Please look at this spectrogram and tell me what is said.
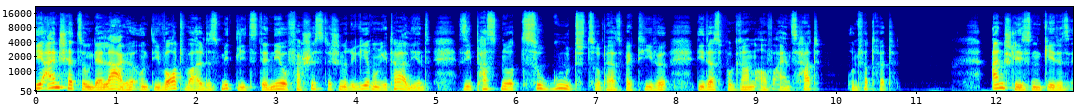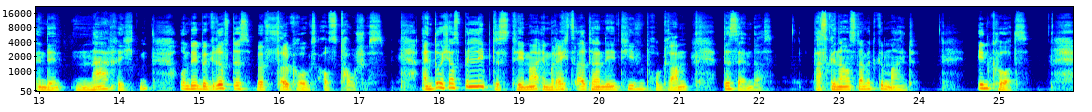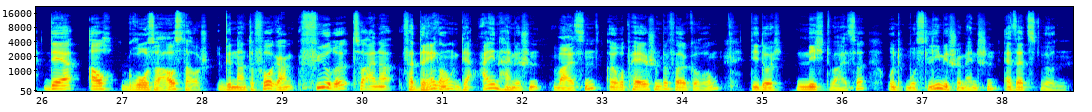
Die Einschätzung der Lage und die Wortwahl des Mitglieds der neofaschistischen Regierung Italiens, sie passt nur zu gut zur Perspektive, die das Programm auf eins hat und vertritt. Anschließend geht es in den Nachrichten um den Begriff des Bevölkerungsaustausches. Ein durchaus beliebtes Thema im rechtsalternativen Programm des Senders. Was genau ist damit gemeint? In kurz. Der auch großer Austausch genannte Vorgang führe zu einer Verdrängung der einheimischen weißen europäischen Bevölkerung, die durch nicht weiße und muslimische Menschen ersetzt würden.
